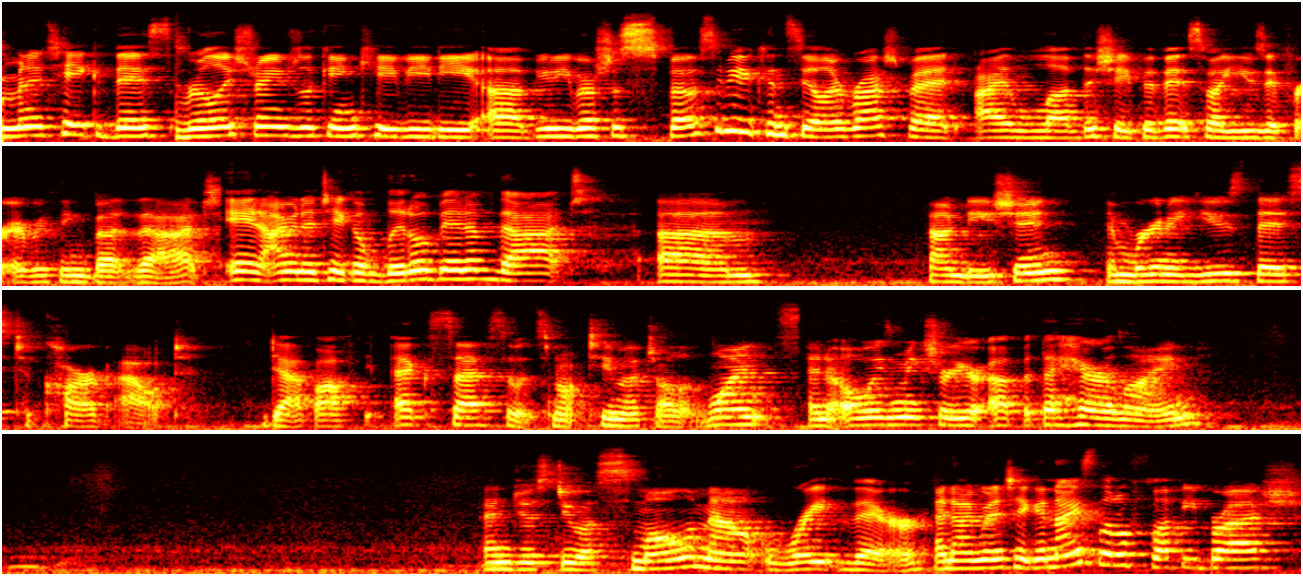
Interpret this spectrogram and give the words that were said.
I'm gonna take this really strange looking KVD uh, beauty brush. It's supposed to be a concealer brush, but I love the shape of it, so I use it for everything but that. And I'm gonna take a little bit of that um, foundation and we're gonna use this to carve out. Dab off the excess so it's not too much all at once. And always make sure you're up at the hairline. And just do a small amount right there. And I'm gonna take a nice little fluffy brush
